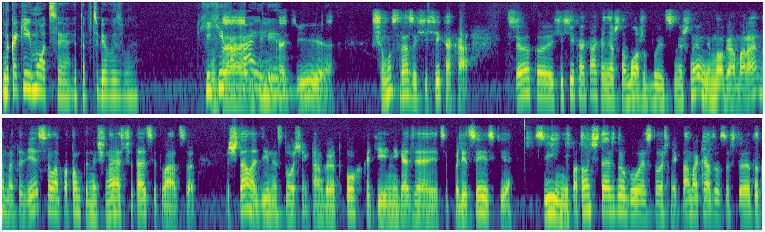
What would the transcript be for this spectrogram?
Ну какие эмоции это в тебе вызвало? Хихи-ха-ха да, или... никакие. Почему сразу хихи-ха-ха? Все это хихи-ха-ха, конечно, может быть смешным, немного аморальным, это весело, потом ты начинаешь читать ситуацию. Читал один источник, там говорят, ох, какие негодяи эти полицейские, свиньи. Потом читаешь другой источник, там оказывается, что этот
